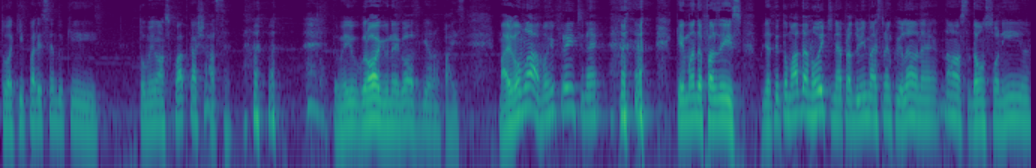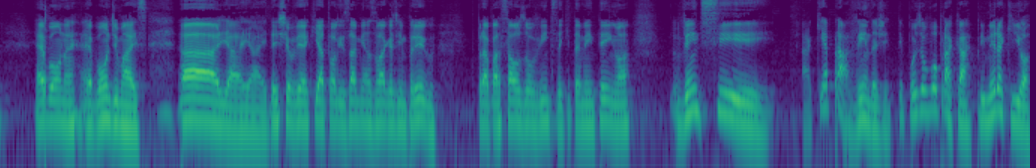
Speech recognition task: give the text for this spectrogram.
Tô aqui parecendo que tomei umas quatro cachaças. tomei o grog o negócio aqui, rapaz. Mas vamos lá, vamos em frente, né? Quem manda fazer isso? Podia ter tomado à noite, né, para dormir mais tranquilão, né? Nossa, dá um soninho. É bom, né? É bom demais. Ai, ai, ai. Deixa eu ver aqui, atualizar minhas vagas de emprego para passar os ouvintes aqui também tem, ó. Vende-se aqui é para venda, gente. Depois eu vou para cá. Primeiro aqui, ó,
